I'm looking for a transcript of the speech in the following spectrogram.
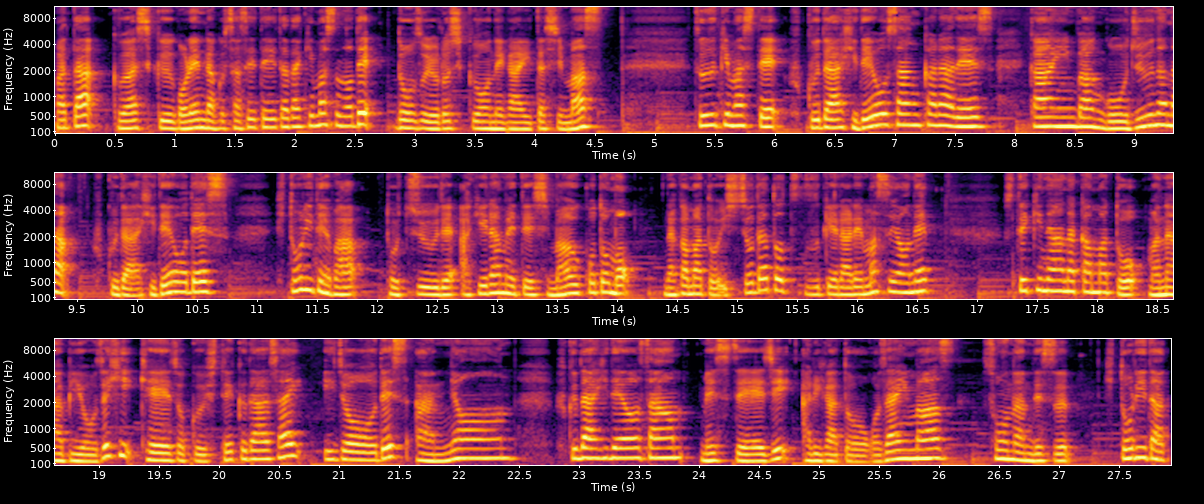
また詳しくご連絡させていただきますので、どうぞよろしくお願いいたします。続きまして、福田秀夫さんからです。会員番号17、福田秀夫です。一人では途中で諦めてしまうことも仲間と一緒だと続けられますよね。素敵な仲間と学びをぜひ継続してください。以上です。アンニョン。福田秀夫さん、メッセージありがとうございます。そうなんです。一人だっ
